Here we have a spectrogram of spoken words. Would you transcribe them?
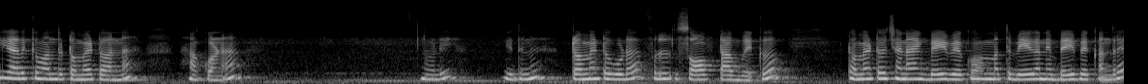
ಈಗ ಅದಕ್ಕೆ ಒಂದು ಟೊಮೆಟೊವನ್ನು ಹಾಕೋಣ. ನೋಡಿ, ಇದನ್ನು ಟೊಮೆಟೊ ಕೂಡ ಫುಲ್ ಸಾಫ್ಟ್ ಆಗಬೇಕು. ಟೊಮೆಟೊ ಚೆನ್ನಾಗಿ ಬೇಯಬೇಕು ಮತ್ತು ಬೇಗನೆ ಬೇಯಬೇಕಂದ್ರೆ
